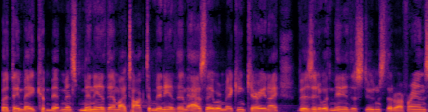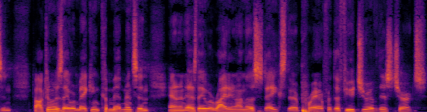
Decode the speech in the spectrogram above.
but they made commitments. Many of them, I talked to many of them as they were making. Carrie and I visited with many of the students that are our friends and talked to them as they were making commitments and, and as they were writing on those stakes, their prayer for the future of this church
